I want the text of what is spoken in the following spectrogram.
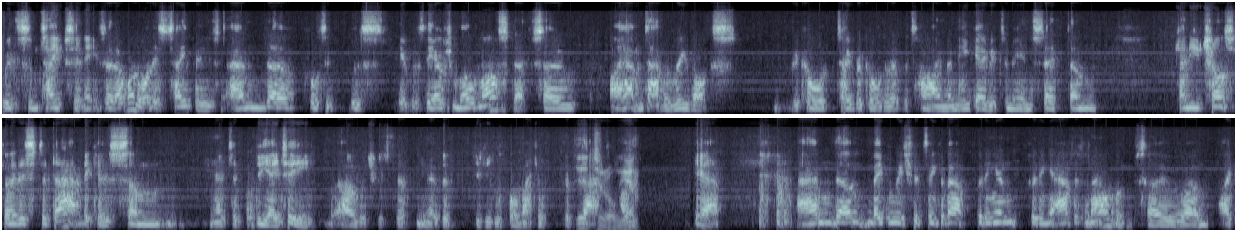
with some tapes in it. He said, "I wonder what this tape is," and uh, of course it was it was the Ocean World Master. So I happened to have a Revox record tape recorder at the time, and he gave it to me and said, um, "Can you transfer this to that because some you know to DAT, uh, which was the you know the digital format of, of digital, DAT. yeah, yeah." And um, maybe we should think about putting in putting it out as an album. So um, I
